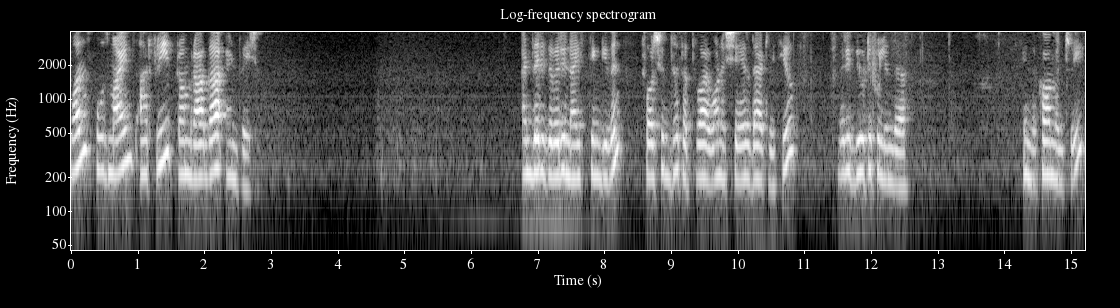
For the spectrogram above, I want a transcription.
ones whose minds are free from raga and dvesha. And there is a very nice thing given for Shuddha Sattva. I want to share that with you. Very beautiful in the in the commentary.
